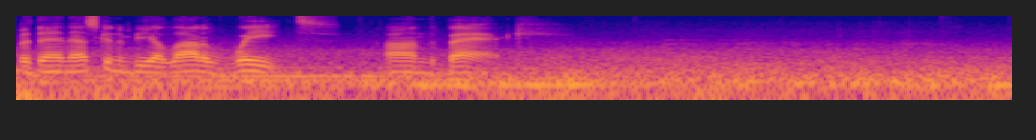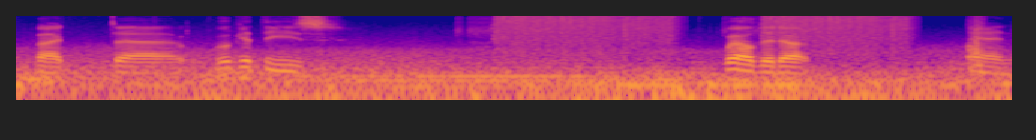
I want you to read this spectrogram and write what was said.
But then that's going to be a lot of weight on the back. But uh, we'll get these welded up and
